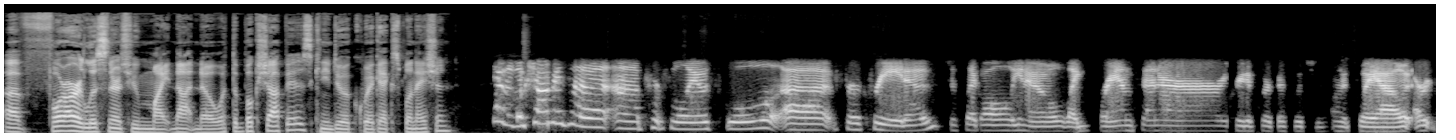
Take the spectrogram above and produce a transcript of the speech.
Uh, for our listeners who might not know what the bookshop is, can you do a quick explanation? Yeah, the bookshop is a, portfolio school uh, for creatives, just like all, you know, like Brand Center, Creative Circus, which is on its way out, Art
